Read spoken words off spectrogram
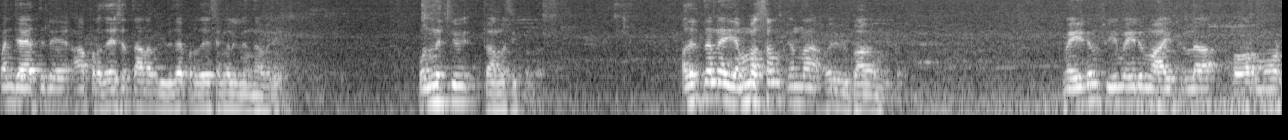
പഞ്ചായത്തിലെ ആ പ്രദേശത്താണ് വിവിധ പ്രദേശങ്ങളിൽ നിന്ന് അവർ ഒന്നിച്ച് താമസിക്കുന്നത്. അതിൽ തന്നെ എം എസ് എം എന്ന ഒരു വിഭാഗമുണ്ട്. മെയിലും ഫീമെയിലുമായിട്ടുള്ള ഹോർമോൺ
